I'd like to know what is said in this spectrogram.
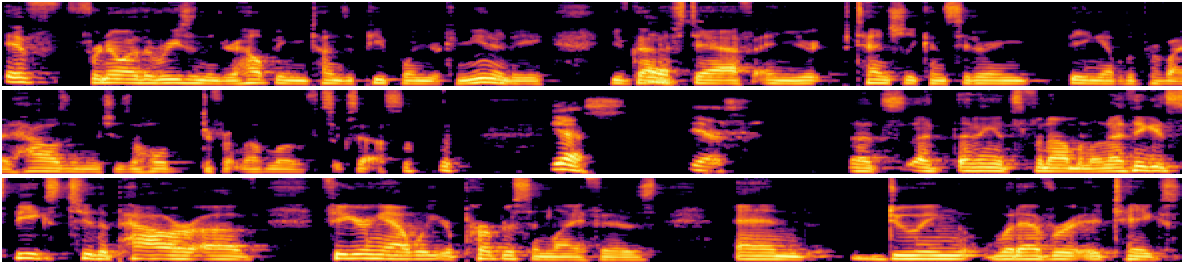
if for no other reason than you're helping tons of people in your community, you've got a staff and you're potentially considering being able to provide housing, which is a whole different level of success. yes. Yes. That's I, I think it's phenomenal, and I think it speaks to the power of figuring out what your purpose in life is and doing whatever it takes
